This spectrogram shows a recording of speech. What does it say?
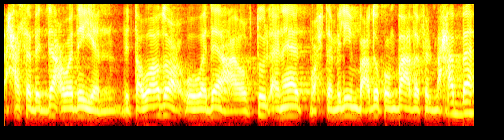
حسب الدعوة دي بتواضع ووداعة وبطول أنات محتملين بعضكم بعض في المحبة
